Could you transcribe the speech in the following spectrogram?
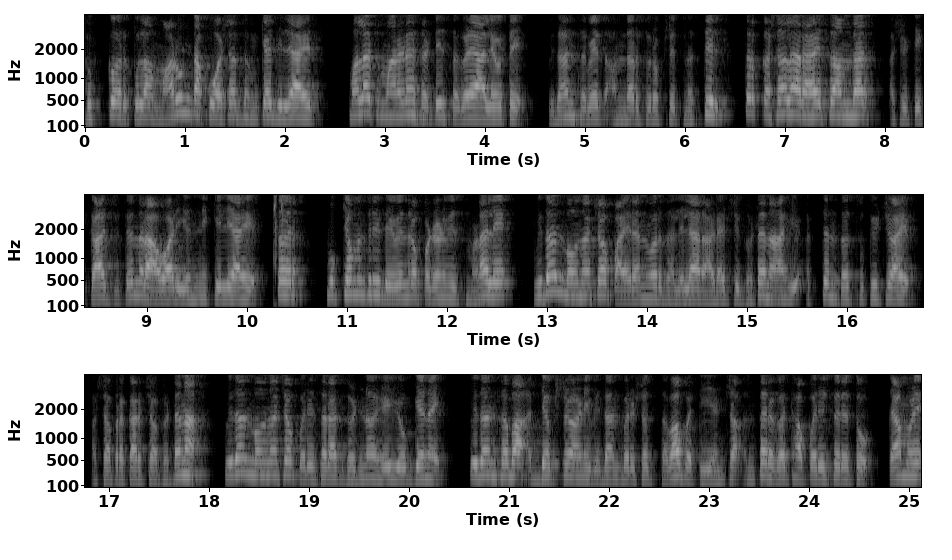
डुक्कर तुला मारून टाकू अशा धमक्या दिल्या आहेत. मलाच मारण्यासाठी सगळे आले होते. विधानसभेत आमदार सुरक्षित नसतील तर कशाला राहायचं आमदार? अशी टीका जितेंद्र आव्हाड यांनी केली आहे. तर मुख्यमंत्री देवेंद्र फडणवीस म्हणाले विधान भवनाच्या पायऱ्यांवर झालेल्या राड्याची घटना ही अत्यंत चुकीची आहे. अशा प्रकारच्या घटना विधान भवनाच्या परिसरात घडणं हे योग्य नाही. विधानसभा अध्यक्ष आणि विधान परिषद सभापती यांच्या अंतर्गत हा परिसर येतो. त्यामुळे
